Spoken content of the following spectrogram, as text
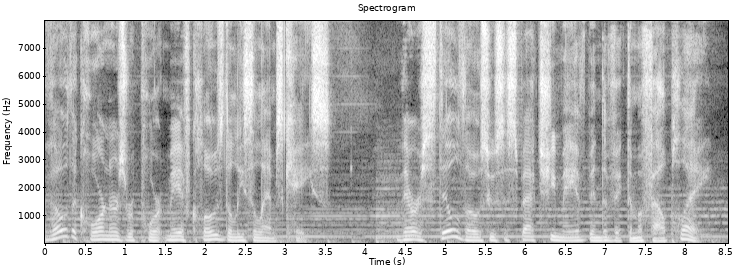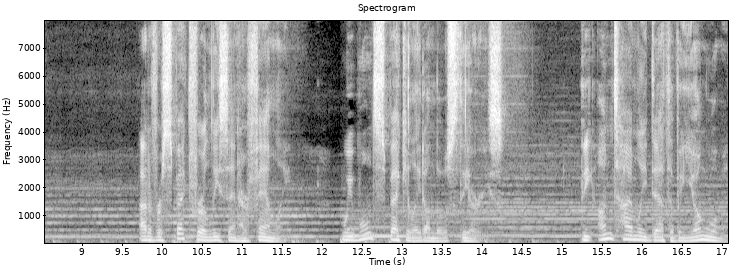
Though the coroner's report may have closed Elisa Lam's case, there are still those who suspect she may have been the victim of foul play. Out of respect for Elisa and her family, we won't speculate on those theories. The untimely death of a young woman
